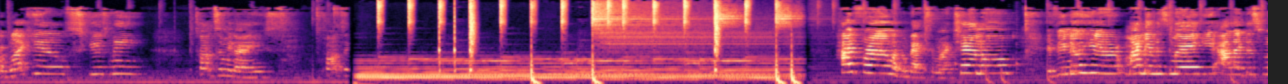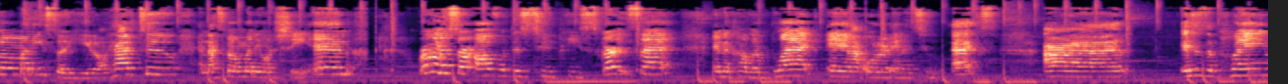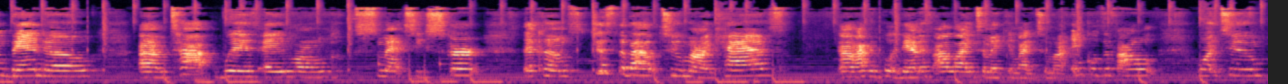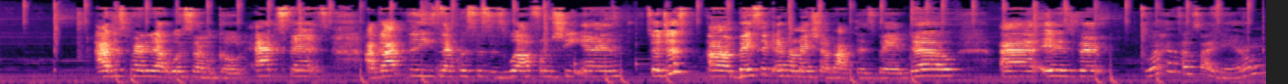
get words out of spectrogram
or black heels, excuse me. Talk to me nice. Talk to Hi friend, welcome back to my channel. If you're new here, my name is Maggie. I like to spend money so you don't have to. And I spend money on Shein. We're gonna start off with this two-piece skirt set in the color black and I ordered in a 2X. Uh, it's a plain bandeau um, top with a long maxi skirt that comes just about to my calves. Um, I can pull it down if I like to make it like to my ankles if I want to. I just paired it up with some gold accents. I got these necklaces as well from Shein. So just um, basic information about this bandeau. Uh, it is very, do I have it upside down?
